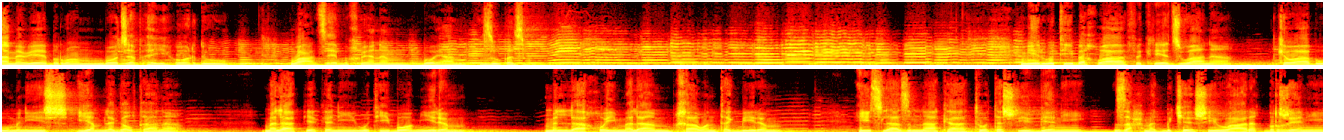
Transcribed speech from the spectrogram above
ئەمەوێ بڕۆم بۆ جەبهەی هۆردو وەعزێ بخوێنم بۆیان زوو بە زوو. میر وتی بەخوا فکرێ جوانە کەوابوو منیش یەم لەگەڵتانە. مەلا پێکەنی وتی بۆ میرم من لا خۆی مەلام خاوەن تەگبیرم هیچ لازم ناکا تۆ تەشریف بێنی زەحمەت بکێشی و عەرەق بڕژێنی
